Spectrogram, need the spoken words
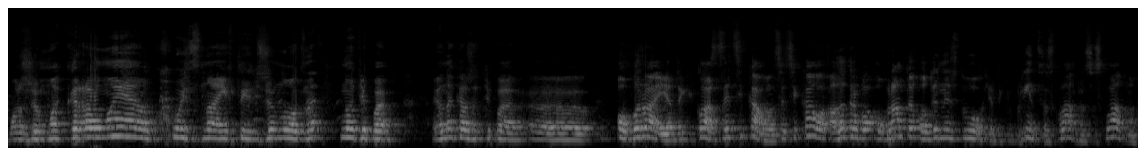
Може макраме, хуй знає тих жінок. Ну, типа, і вона каже, типа, обирай. Я такий, клас, це цікаво, це цікаво, але треба обрати один із двох. Я такий, блін, це складно, це складно.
